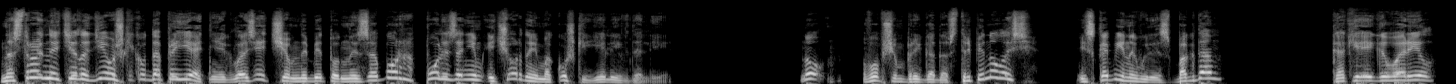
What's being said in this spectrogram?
Настроенное тело девушки куда приятнее глазеть, чем на бетонный забор, поле за ним и черные макушки елей вдали. Ну, в общем, бригада встрепенулась, из кабины вылез Богдан. — Как я и говорил,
